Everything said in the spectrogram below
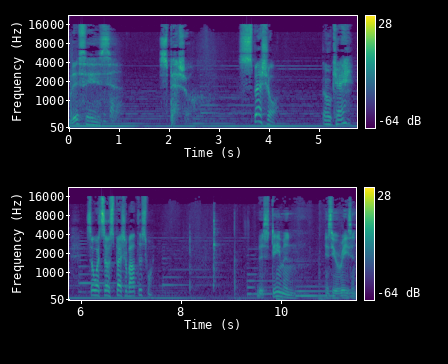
This is special. Special. Okay. So what's so special about this one? This demon is your reason.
